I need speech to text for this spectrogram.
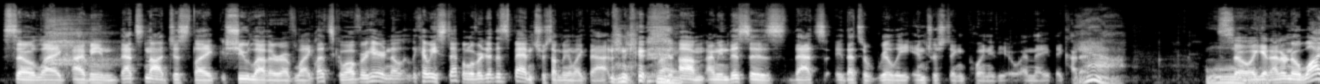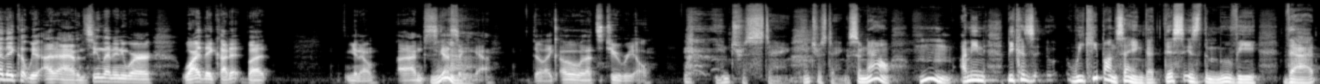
So like I mean, that's not just like shoe leather of like let's go over here and can we step over to this bench or something like that. right. um, I mean, this is that's that's a really interesting point of view, and they they cut yeah. it. Yeah. So again, I don't know why they cut. I, I haven't seen that anywhere. Why they cut it, but you know, I'm just yeah. guessing. Yeah, they're like, oh, that's too real. Interesting. Interesting. So now, hmm, I mean, because we keep on saying that this is the movie that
